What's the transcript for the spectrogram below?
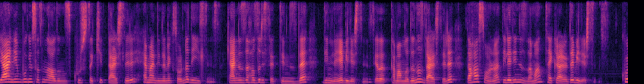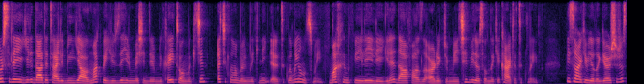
Yani bugün satın aldığınız kurstaki dersleri hemen dinlemek zorunda değilsiniz. Kendinizi hazır hissettiğinizde dinleyebilirsiniz ya da tamamladığınız dersleri daha sonra dilediğiniz zaman tekrar edebilirsiniz. Kurs ile ilgili daha detaylı bilgi almak ve %25 indirimli kayıt olmak için açıklama bölümündeki linklere tıklamayı unutmayın. Machen fiili ile ilgili daha fazla örnek cümle için video sonundaki karta tıklayın. Bir sonraki videoda görüşürüz.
